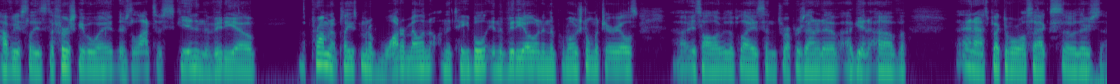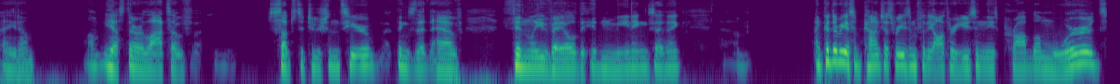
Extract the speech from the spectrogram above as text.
obviously, is the first giveaway. There's lots of skin in the video. The prominent placement of watermelon on the table in the video and in the promotional materials. Uh, it's all over the place and it's representative, again, of an aspect of oral sex. So there's, uh, you know, um, yes, there are lots of substitutions here, things that have thinly veiled hidden meanings, I think. Um, and could there be a subconscious reason for the author using these problem words?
